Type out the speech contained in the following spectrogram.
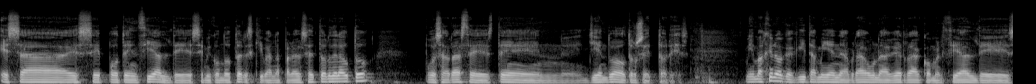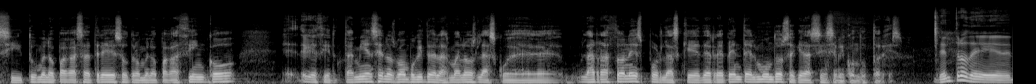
esa, ese potencial de semiconductores que iban a para el sector del auto, pues ahora se estén yendo a otros sectores. Me imagino que aquí también habrá una guerra comercial de si tú me lo pagas a tres, otro me lo paga a cinco. Eh, es decir, también se nos va un poquito de las manos las, las razones por las que de repente el mundo se queda sin semiconductores. Dentro de,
